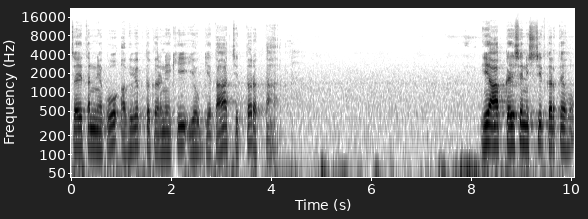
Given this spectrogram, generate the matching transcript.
चैतन्य को अभिव्यक्त करने की योग्यता चित्त रखता है। ये आप कैसे निश्चित करते हो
